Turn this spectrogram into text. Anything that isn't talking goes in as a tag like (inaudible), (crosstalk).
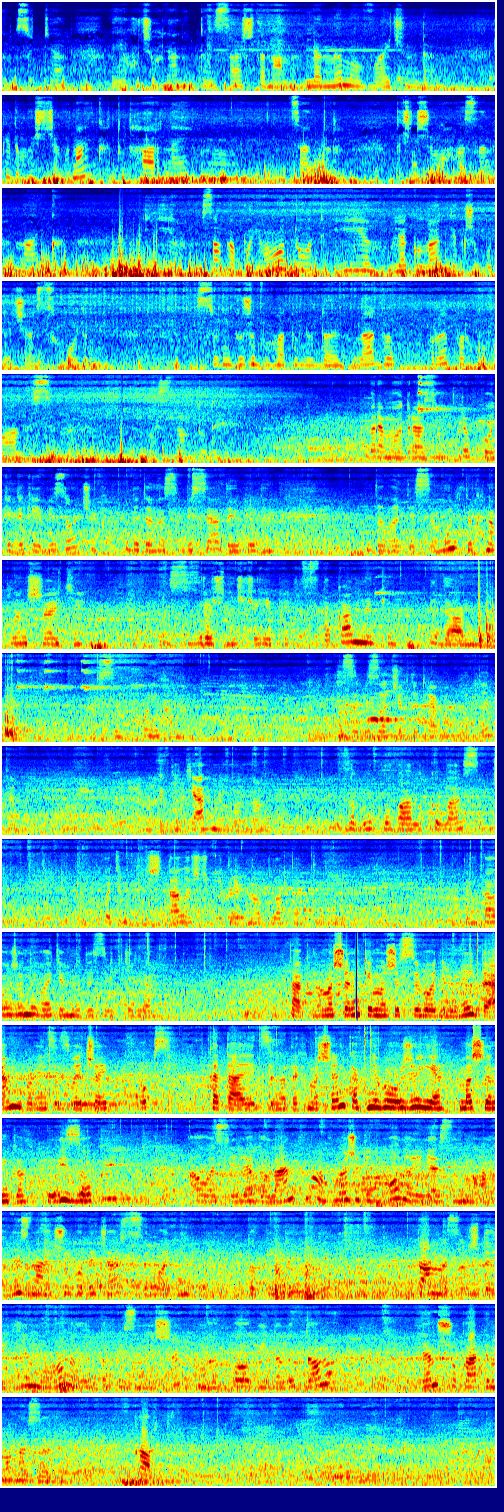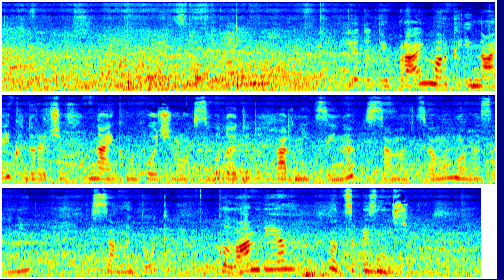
купити взуття. Я хочу глянути за штанами ляними в H&M. Підемо ще в Nike. Тут гарний центр, точніше магазин Nike. І саме поїмо тут і в Legoland, якщо буде час, сходимо. Сьогодні дуже багато людей. Ледве припаркувалися. Ось нам туди. Беремо одразу при вході такий візочок. Дитина собі сяде і буде дивитися мультик на планшеті. Зручно, що є підстаканники. Ідеально. Все, поїхали. За візочок не треба платити. Ми такі тягнемо, нам заблокували колеса. Потім прочитала, що потрібно оплатити. А Тимка вже не витягнути звідтіля. Так, на машинки ми вже сьогодні не йдемо, бо він зазвичай упс, катається на тих машинках. В нього вже є машинка, візок. А ось і Legoland. Ну, може тут було і я знімала. Не знаю, якщо буде час сьогодні, то підемо. Там ми завжди їмо, але то пізніше. Ми пообідали вдома. Йдемо шукати магазини. Карти. Є тут і Primark, і Nike. До речі, Nike ми хочемо сходити. Тут гарні ціни саме в цьому магазині. Саме тут. Columbia, ну це пізніше.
